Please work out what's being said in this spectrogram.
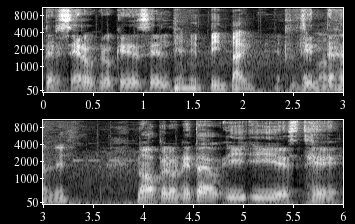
tercero, creo que es él. Tintán. Tintán. No, pero neta, y, y este.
